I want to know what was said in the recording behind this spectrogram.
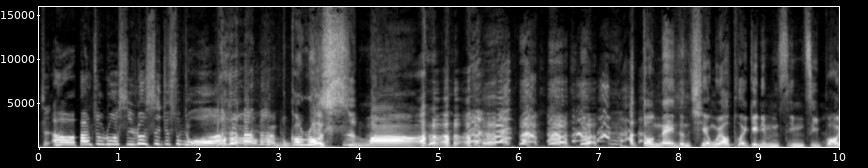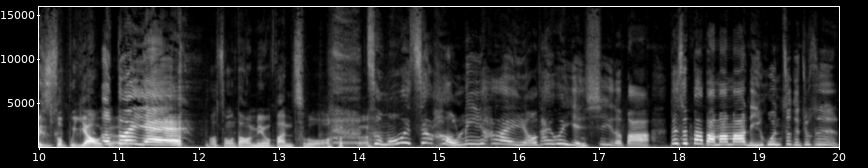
这哦，帮助弱势，弱势就是我，还不够弱势吗？啊，抖内的钱我要退给你们自己，你们自己不好意思说不要的。哦，对耶，我从头到尾没有犯错，怎么会这样？好厉害哟，太会演戏了吧？但是爸爸妈妈离婚，这个就是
